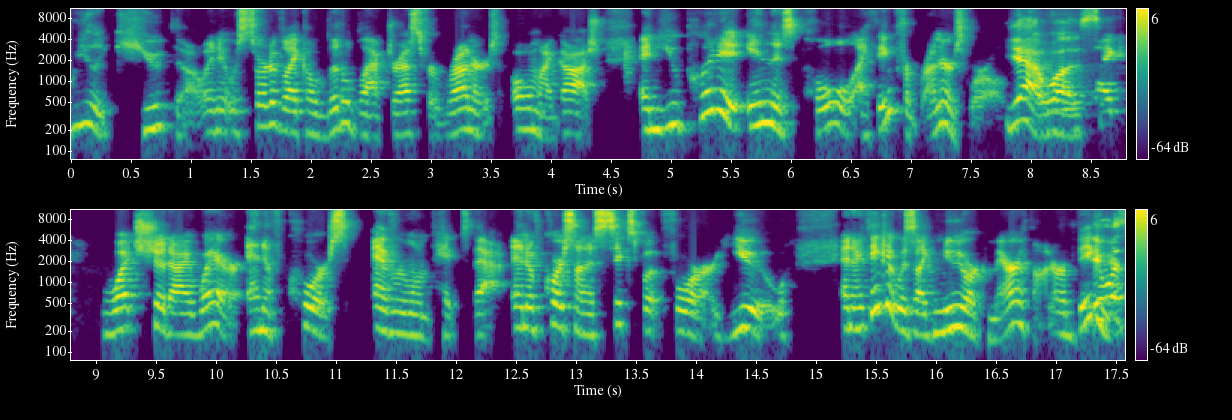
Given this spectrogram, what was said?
really cute though. And it was sort of like a little black dress for runners. Oh my gosh. And you put it in this poll, I think for Runner's World. Yeah, it was. Like, what should I wear? And of course, everyone picked that. And of course, on a six foot four, you. And I think it was like New York Marathon or a big. It was.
